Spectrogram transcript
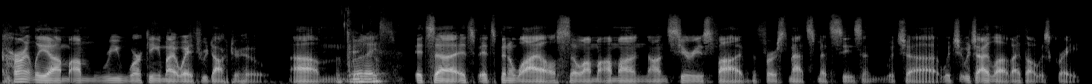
currently, I'm I'm reworking my way through Doctor Who. Um, Oh, nice. it's uh, it's it's been a while, so I'm I'm on on series five, the first Matt Smith season, which uh, which which I love. I thought was great.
